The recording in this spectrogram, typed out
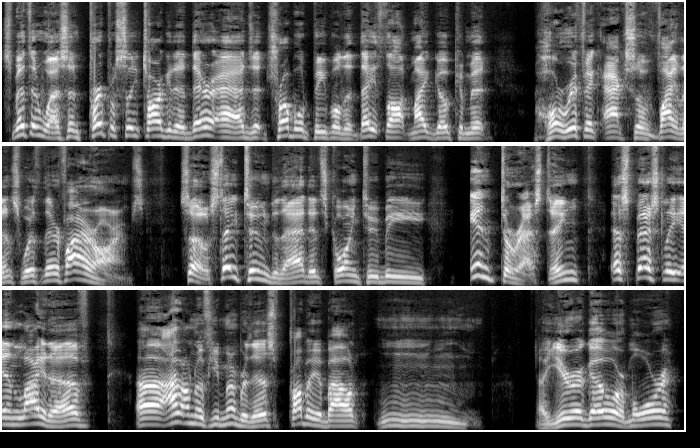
Smith and Wesson purposely targeted their ads at troubled people that they thought might go commit horrific acts of violence with their firearms. So stay tuned to that. It's going to be interesting, especially in light of uh, I don't know if you remember this, probably about mm, a year ago or more.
